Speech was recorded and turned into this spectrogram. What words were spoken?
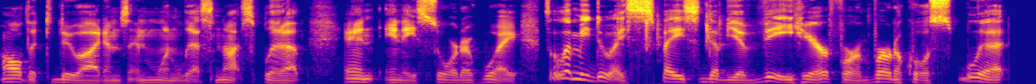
all the to-do items in one list, not split up in any sort of way. So let me do a space WV here for a vertical split,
